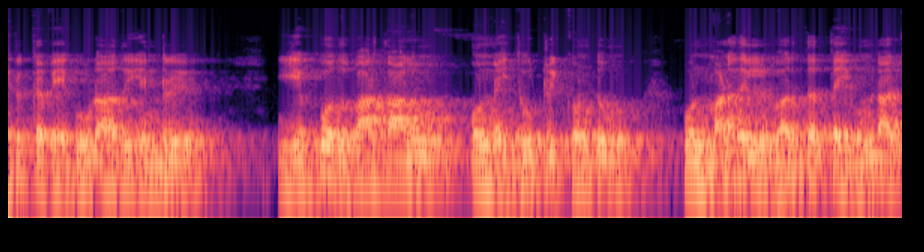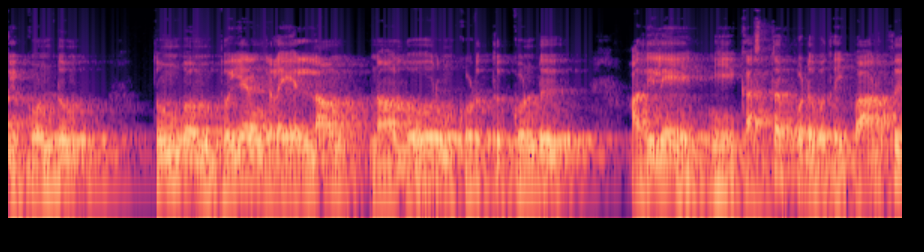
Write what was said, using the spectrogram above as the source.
இருக்கவே கூடாது என்று எப்போது பார்த்தாலும் உன்னை தூற்றிக்கொண்டும் உன் மனதில் வருத்தத்தை உண்டாக்கி கொண்டும் துன்பம் துயரங்களை எல்லாம் நாளோறும் கொடுத்து கொண்டு அதிலே நீ கஷ்டப்படுவதை பார்த்து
